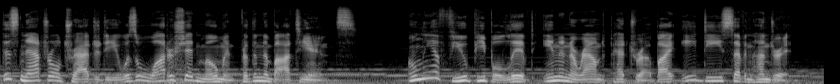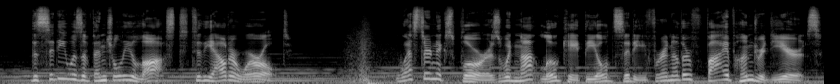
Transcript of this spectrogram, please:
This natural tragedy was a watershed moment for the Nabateans. Only a few people lived in and around Petra by AD 700. The city was eventually lost to the outer world. Western explorers would not locate the old city for another 500 years,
